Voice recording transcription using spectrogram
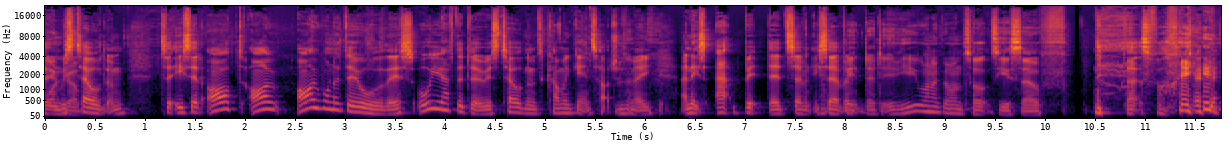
do one was job. tell them. To, he said, I'll, "I I want to do all of this. All you have to do is tell them to come and get in touch with me, and it's at bitdead seventy seven. Bit dead. If you want to go and talk to yourself, that's fine.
